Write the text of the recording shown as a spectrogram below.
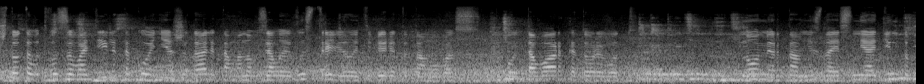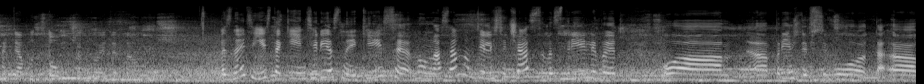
что-то вот вы заводили такое, не ожидали, там оно взяло и выстрелило, теперь это там у вас такой товар, который вот номер там, не знаю, если не один, то хотя бы топ какой-то там. Вы знаете, есть такие интересные кейсы. Ну, на самом деле сейчас выстреливает э, прежде всего э,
